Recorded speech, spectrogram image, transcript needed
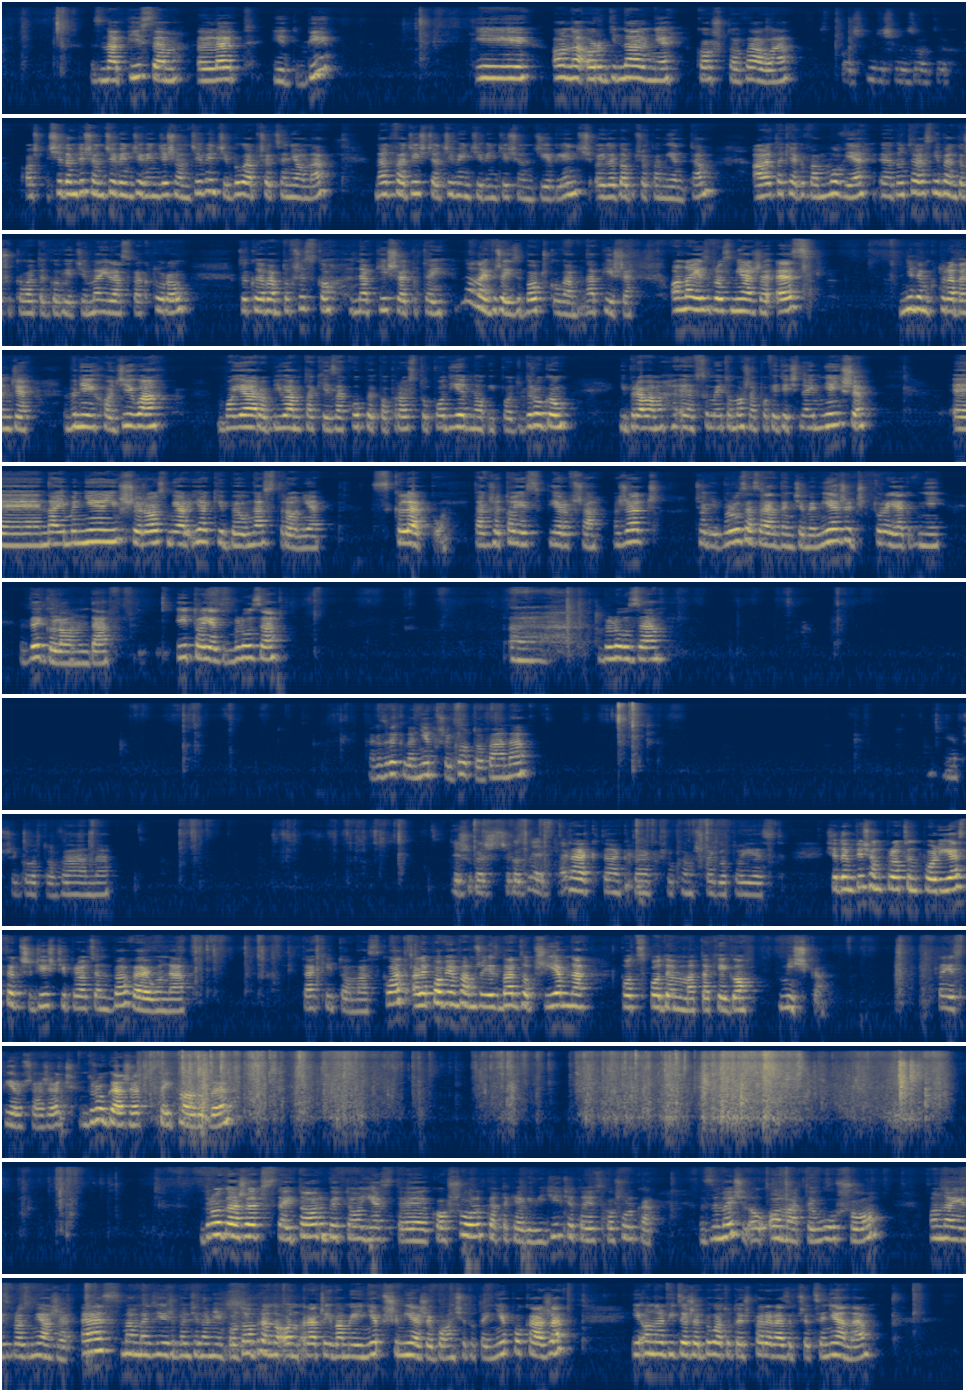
z napisem Let It Be. I ona oryginalnie kosztowała 80 zł. oś- 79,99 i była przeceniona na 29,99, o ile dobrze pamiętam. Ale tak jak Wam mówię, e, no teraz nie będę szukała tego, wiecie, maila z fakturą, tylko ja Wam to wszystko napiszę tutaj, no najwyżej z boczku Wam napiszę. Ona jest w rozmiarze S. Nie wiem, która będzie w niej chodziła, bo ja robiłam takie zakupy po prostu pod jedną i pod drugą i brałam, e, w sumie to można powiedzieć, najmniejszy, e, najmniejszy rozmiar, jaki był na stronie sklepu. Także to jest pierwsza rzecz, czyli bluza. Zaraz będziemy mierzyć, która jak w niej wygląda. I to jest bluza. Bluza. Jak zwykle nieprzygotowana. Nieprzygotowana. Ty szukasz z czego to jest, tak? Tak, tak, tak. Szukam z czego to jest. 70% poliester, 30% bawełna. Taki to ma skład, ale powiem Wam, że jest bardzo przyjemna. Pod spodem ma takiego miśka. To jest pierwsza rzecz. Druga rzecz z tej torby. Druga rzecz z tej torby to jest e, koszulka, tak jak widzicie, to jest koszulka z myślą o Mateuszu. Ona jest w rozmiarze S. Mam nadzieję, że będzie na niego dobra. No on raczej Wam jej nie przymierzy, bo on się tutaj nie pokaże. I ona widzę, że była tutaj już parę razy przeceniana.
